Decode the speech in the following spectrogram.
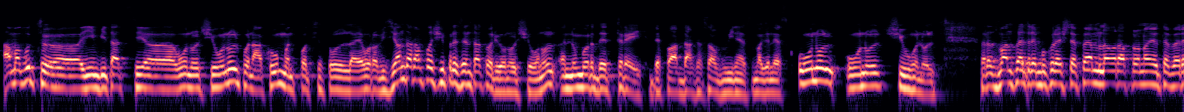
Am avut uh, invitați uh, unul și unul până acum în podcastul Eurovision, dar am fost și prezentatorii unul și unul, în număr de trei, de fapt, dacă sau bine să mă gândesc. Unul, unul și unul. Răzvan Petre, București FM, Laura Pronoiu TVR,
